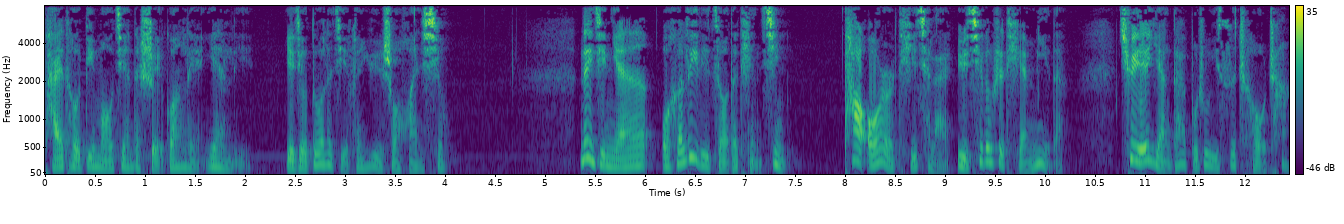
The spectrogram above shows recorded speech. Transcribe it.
抬头低眸间的水光潋滟里，也就多了几分欲说还休。那几年，我和丽丽走得挺近。他偶尔提起来，语气都是甜蜜的，却也掩盖不住一丝惆怅。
